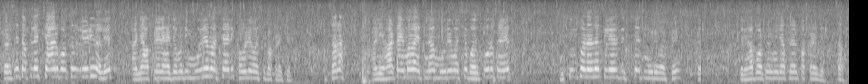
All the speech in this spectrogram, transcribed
तसेच आपल्या चार बॉटल रेडी झालेत आणि आपल्याला ह्याच्यामध्ये मुरे मासे आणि खवले मासे पकडायचे आहेत. चला आणि हा टायमाला आहेत ना मुरे मासे भरपूरच आहेत इथून पण आहे ना क्लिअर दिसत आहेत मुरे मासे तर ह्या बॉटलमध्ये आपल्याला पकडायचे आहेत. चला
